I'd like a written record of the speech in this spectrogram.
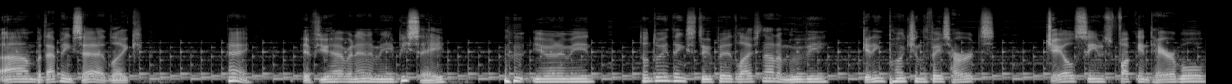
Um but that being said, like hey, if you have an enemy, be safe. you know what I mean? Don't do anything stupid. Life's not a movie. Getting punched in the face hurts. Jail seems fucking terrible.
